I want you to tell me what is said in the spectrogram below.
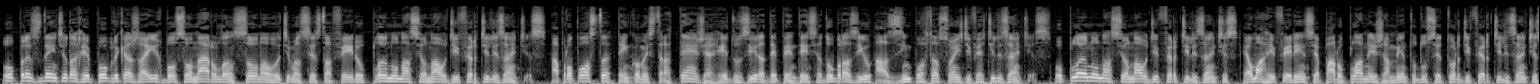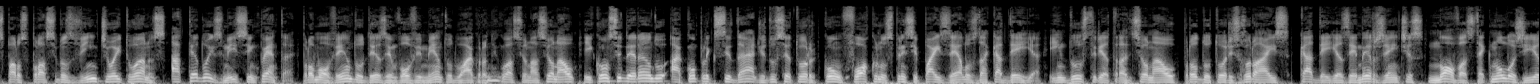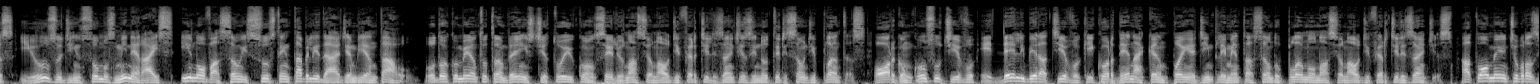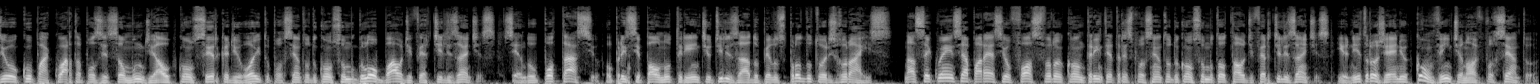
O presidente da República, Jair Bolsonaro, lançou na última sexta-feira o Plano Nacional de Fertilizantes. A proposta tem como estratégia reduzir a dependência do Brasil às importações de fertilizantes. O Plano Nacional de Fertilizantes é uma referência para o planejamento do setor de fertilizantes para os próximos 28 anos, até 2050, promovendo o desenvolvimento do agronegócio nacional e considerando a complexidade do setor setor com foco nos principais elos da cadeia: indústria tradicional, produtores rurais, cadeias emergentes, novas tecnologias e uso de insumos minerais, inovação e sustentabilidade ambiental. O documento também institui o Conselho Nacional de Fertilizantes e Nutrição de Plantas, órgão consultivo e deliberativo que coordena a campanha de implementação do Plano Nacional de Fertilizantes. Atualmente, o Brasil ocupa a quarta posição mundial com cerca de 8% do consumo global de fertilizantes, sendo o potássio o principal nutriente utilizado pelos produtores rurais. Na sequência aparece o fósforo com 33% do consumo total de fertilizantes e o nitrogênio com 29%.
